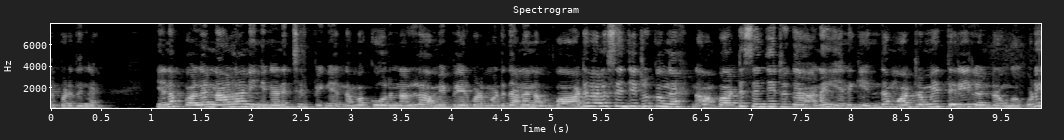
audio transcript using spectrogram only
ஏற்படுதுங்க. ஏன்னா பல நாளா நீங்க நினைச்சிருப்பீங்க நமக்கு ஒரு நல்ல அமைப்பு ஏற்பட மாட்டேது. ஆனா நம்ம பாட்டு வேலை செஞ்சுட்டு இருக்கோங்க நான் பாட்டு செஞ்சுட்டு இருக்கேன் ஆனா எனக்கு எந்த மாற்றமே தெரியலன்றவங்க கூட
